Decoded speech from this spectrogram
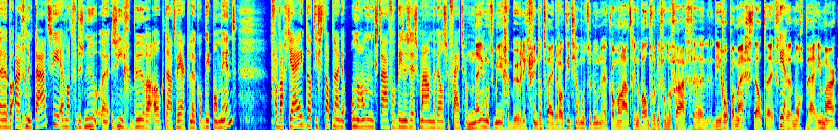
uh, beargumentatie en wat we dus nu uh, zien gebeuren, ook daadwerkelijk op dit moment. Verwacht jij dat die stap naar de onderhandelingstafel binnen zes maanden wel zijn feit zou zijn? Nee, er moet meer gebeuren. Ik vind dat wij er ook iets aan moeten doen. Er komen later in de beantwoording van de vraag die Rob aan mij gesteld heeft ja. nog bij. Maar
